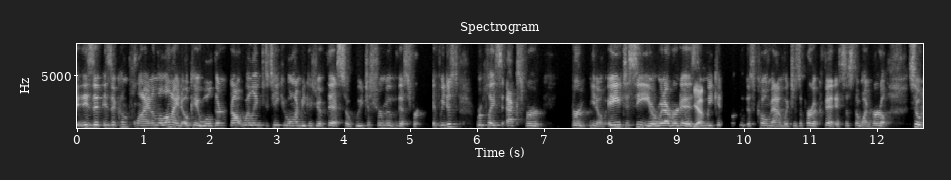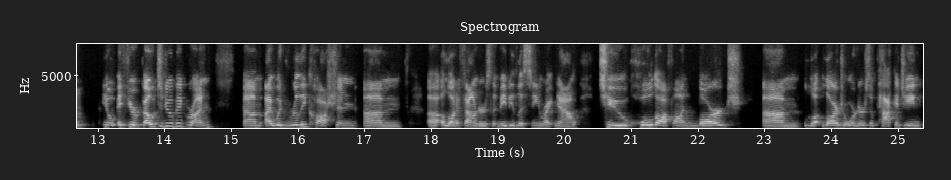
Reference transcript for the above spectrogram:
is it is it compliant on the line okay well they're not willing to take you on because you have this so if we just remove this for if we just replace x for for you know a to c or whatever it is Yeah. then we can work with this co-man which is a perfect fit it's just the one hurdle so Mhm. you know if you're about to do a big run um, I would really caution um, uh, a lot of founders that may be listening right now to hold off on large um l- large orders of packaging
